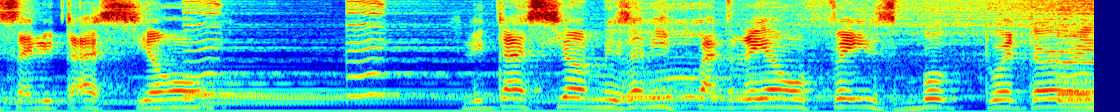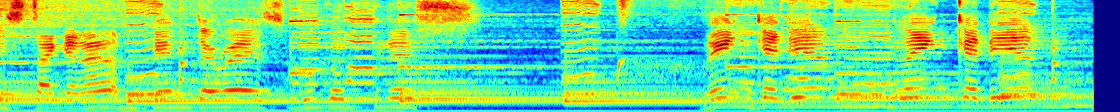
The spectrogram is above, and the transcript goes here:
Salutations! Salutations, mes amis de Patreon, Facebook, Twitter, Instagram, Pinterest, Google+, LinkedIn, LinkedIn.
